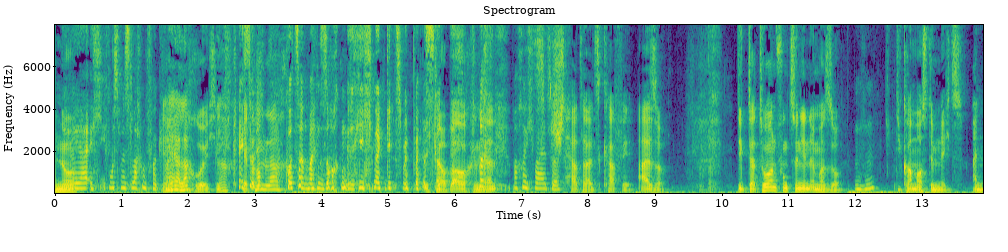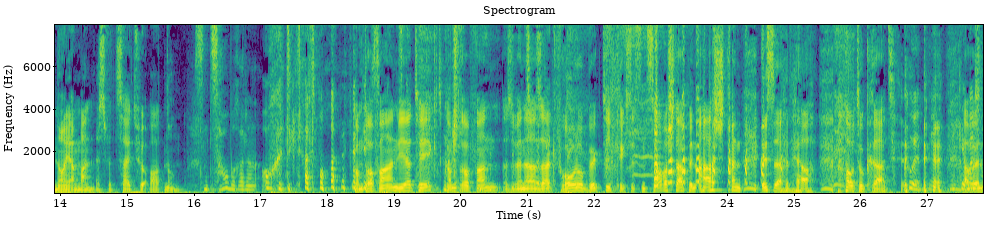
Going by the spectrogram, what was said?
No. Ja, ja, ich, ich muss mir das Lachen Ja, verkleiden. ja, lach ruhig, lach. Vielleicht Ja, komm, ich lach. kurz an meinen Socken riechen, dann geht's mir besser. Ich glaube auch. Ne? Mach ruhig weiter. Ist Härter als Kaffee. Also, Diktatoren funktionieren immer so. Mhm. Die kommen aus dem Nichts. Ein neuer Mann. Es wird Zeit für Ordnung. Das sind Zauberer dann auch Diktatoren. Kommt drauf an, wie er tickt. Kommt drauf an. Also wenn er sagt, Frodo, bück dich, kriegst jetzt einen Zauberstab in den Arsch, dann ist er der Autokrat. Cool, ja. Okay, aber wenn,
